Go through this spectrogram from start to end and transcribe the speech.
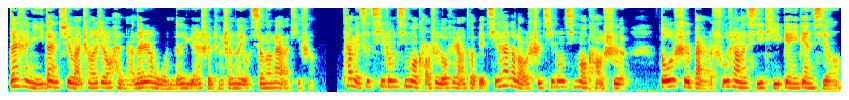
但是你一旦去完成了这种很难的任务，你的语言水平真的有相当大的提升。他每次期中、期末考试都非常特别，其他的老师期中、期末考试都是把书上的习题变一变形，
